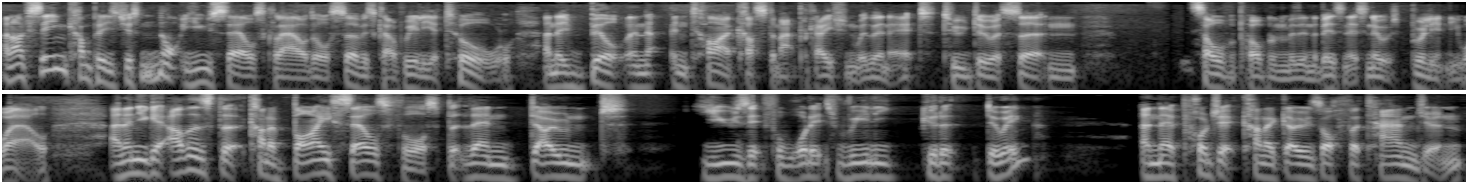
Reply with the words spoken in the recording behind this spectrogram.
And I've seen companies just not use Sales Cloud or Service Cloud really at all, and they've built an entire custom application within it to do a certain solve a problem within the business and it works brilliantly well. And then you get others that kind of buy Salesforce but then don't use it for what it's really good at doing. And their project kind of goes off a tangent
